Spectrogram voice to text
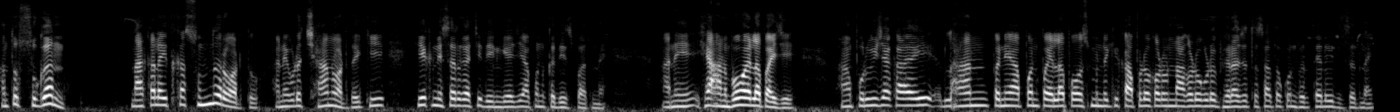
आणि तो सुगंध नाकाला इतका सुंदर वाटतो आणि एवढं छान वाटतं की ही एक निसर्गाची देणगी आहे जी आपण कधीच पाहत नाही. आणि हे अनुभवायला पाहिजे. हा पूर्वीच्या काळी लहानपणी आपण पहिला पाऊस म्हणलं की कापडं काढून नागडं उघडं फिरायचं तसं आता कोण फिरतायलाही दिसत नाही.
